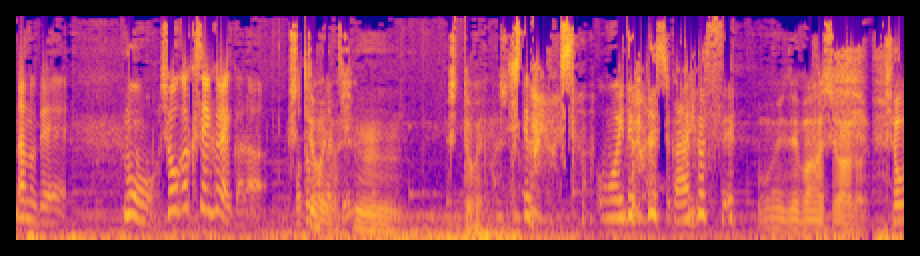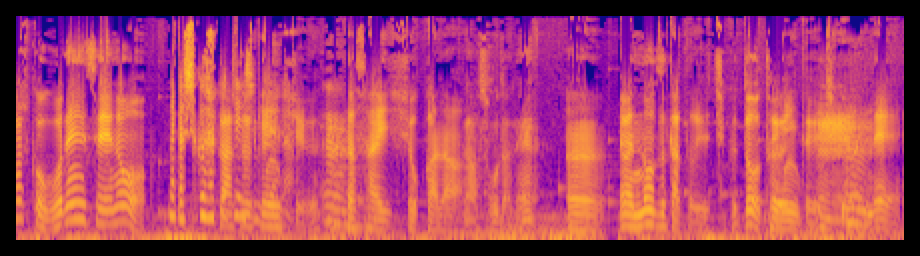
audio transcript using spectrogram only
なので、もう、小学生ぐらいから知おってはいまし友達うん。知ってはいまし知ってまいりました。思い出話とかありますた。思い出話は、あの、小学校5年生のなんか宿泊研修みたいな。研修うんが最初かな。あ、そうだね。うん。野塚という地区と豊院という地区なんで、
